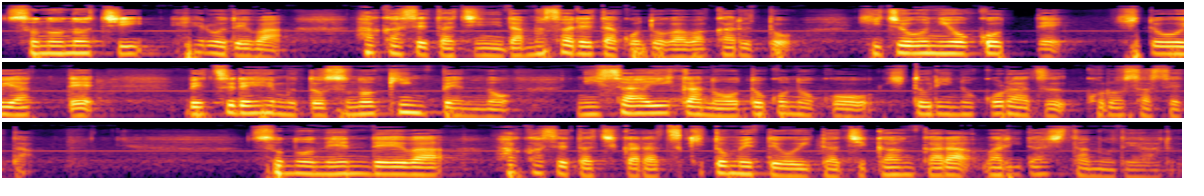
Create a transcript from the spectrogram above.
その後、ヘロデは博士たちに騙されたことがわかると、非常に怒って人をやって、ベツレヘムとその近辺の2歳以下の男の子を一人残らず殺させた。その年齢は博士たちから突き止めておいた時間から割り出したのである。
